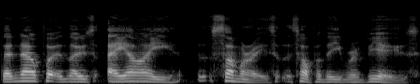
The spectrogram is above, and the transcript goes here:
they're now putting those AI summaries at the top of the reviews?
